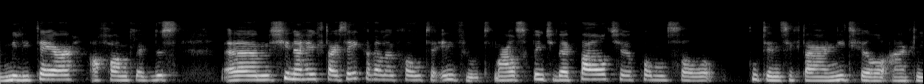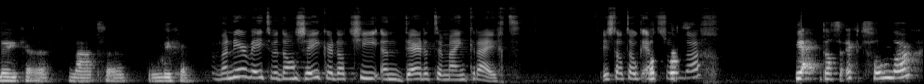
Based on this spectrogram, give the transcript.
militair afhankelijk. Dus um, China heeft daar zeker wel een grote invloed. Maar als puntje bij paaltje komt, zal Poetin zich daar niet veel aan gelegen laten liggen. Wanneer weten we dan zeker dat Xi een derde termijn krijgt? Is dat ook echt zondag? Ja, dat is echt zondag.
